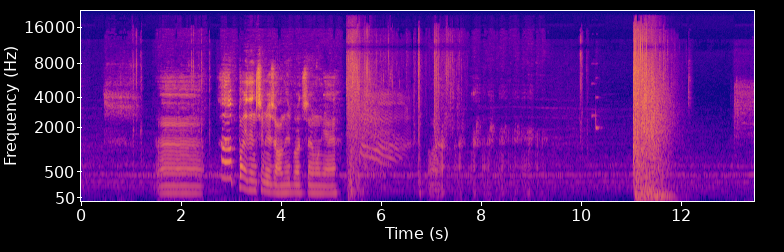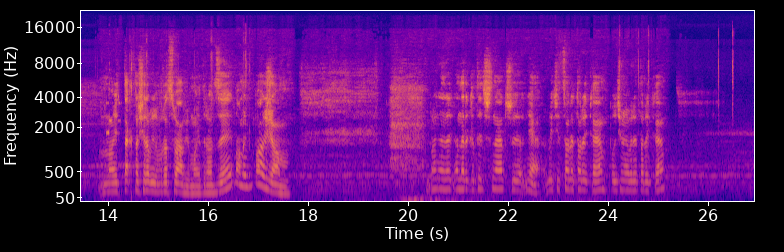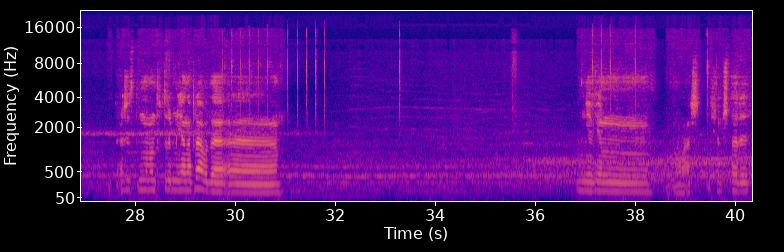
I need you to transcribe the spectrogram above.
Eee, a pojedynczy mierzony, bo czemu nie? No i tak to się robi w Wrocławiu, moi drodzy. Mamy poziom. Broń ener- energetyczna, czy... Nie, wiecie co, retorykę. Pójdziemy w retorykę. Już jest ten moment, w którym ja naprawdę... E... Nie wiem... No właśnie, 54...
